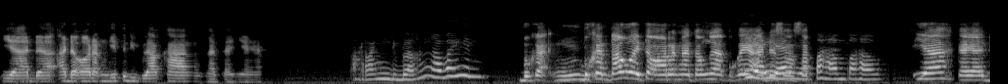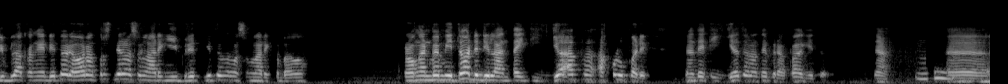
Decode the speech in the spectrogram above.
ya ada ada orang gitu di belakang katanya. Orang di belakang ngapain? Bukan bukan tahu itu orang atau enggak pokoknya Iya, ada iya, iya, sosok paham, paham. iya kayak di belakangnya dia tuh ada orang terus dia langsung lari hibrid gitu langsung lari ke bawah. Ruangan BEM itu ada di lantai tiga apa aku lupa deh. Lantai tiga atau lantai berapa gitu. Hmm. Eh,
